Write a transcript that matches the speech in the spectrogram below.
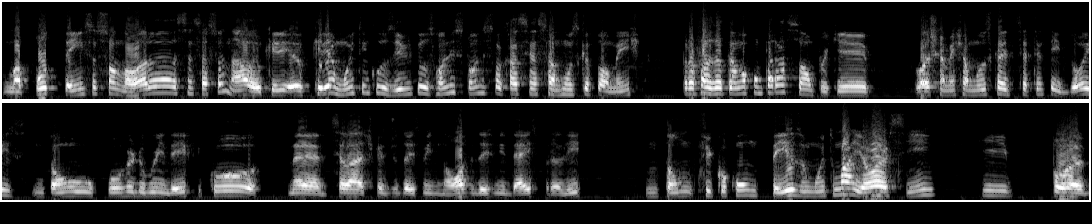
uma potência sonora sensacional. Eu queria, eu queria muito, inclusive, que os Rolling Stones tocassem essa música atualmente para fazer até uma comparação, porque logicamente a música é de 72, então o cover do Green Day ficou, né, sei lá, acho que é de 2009, 2010 por ali. Então ficou com um peso muito maior, assim, que, porra,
